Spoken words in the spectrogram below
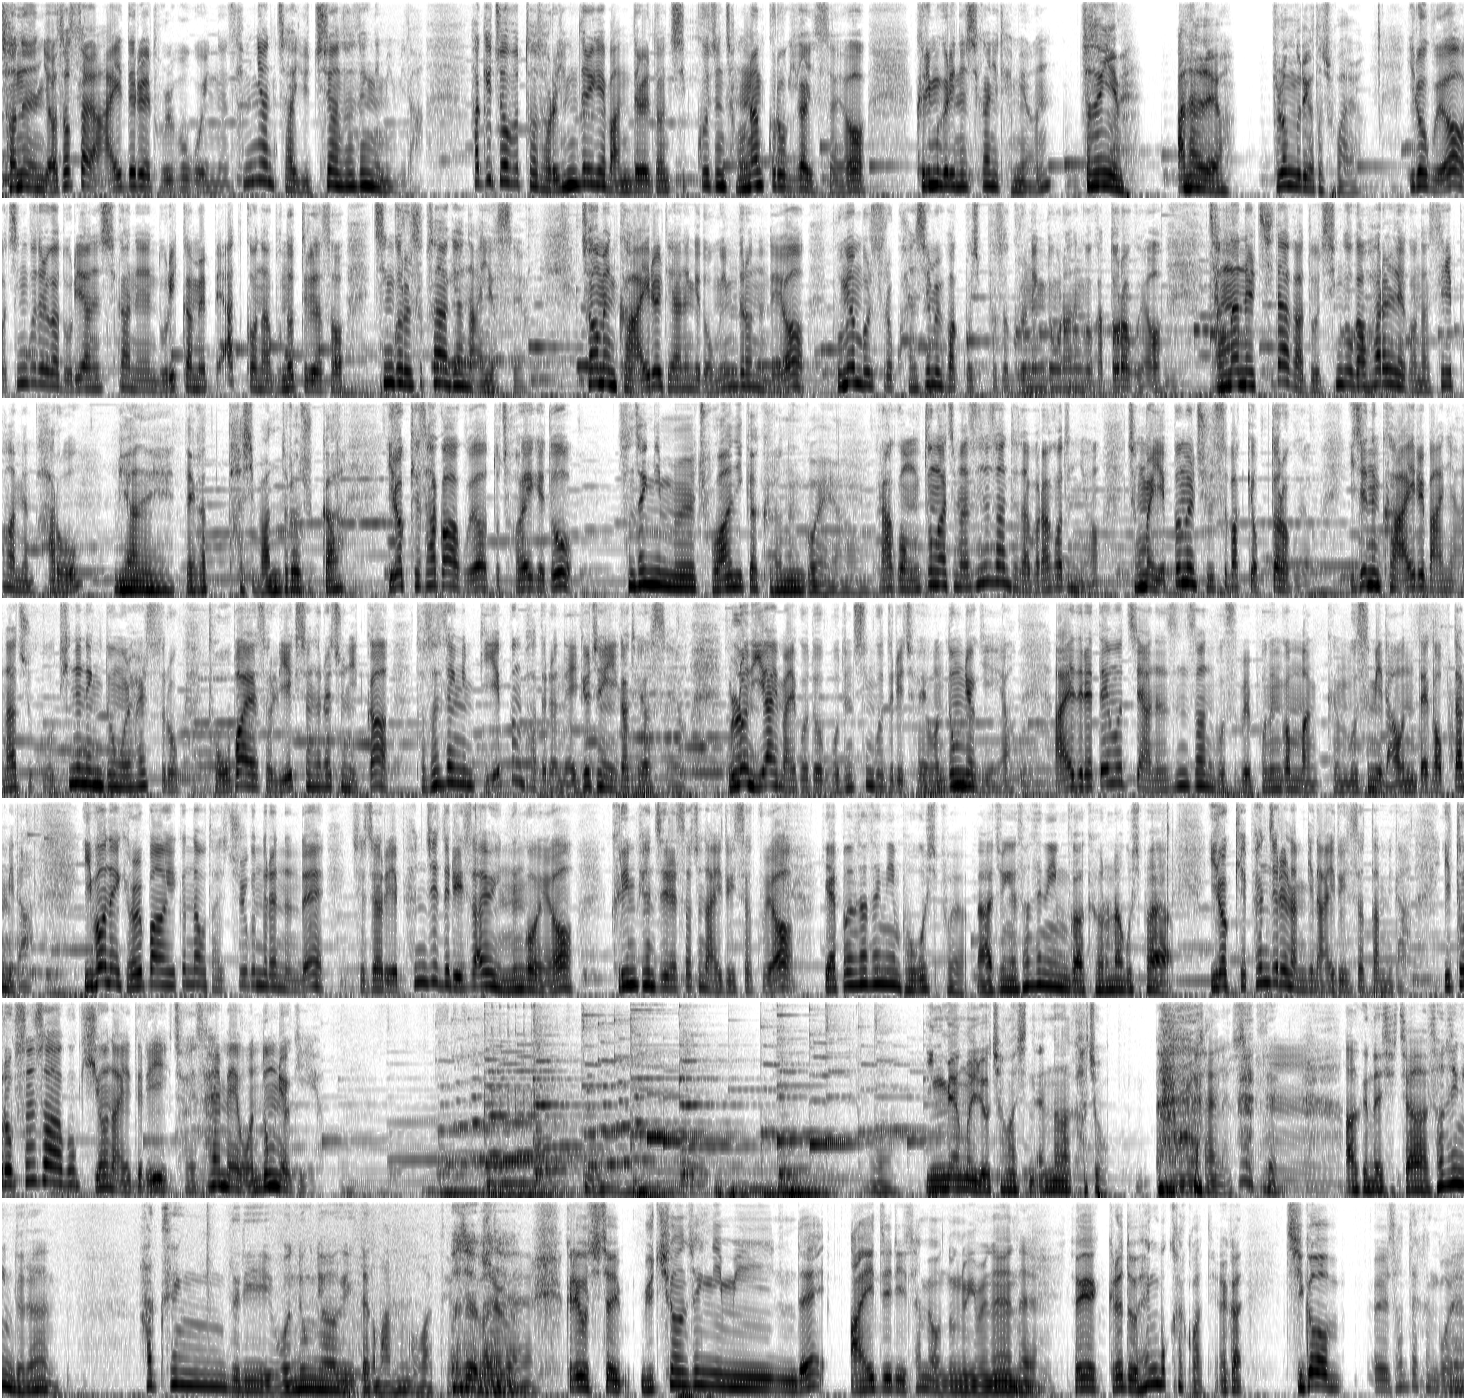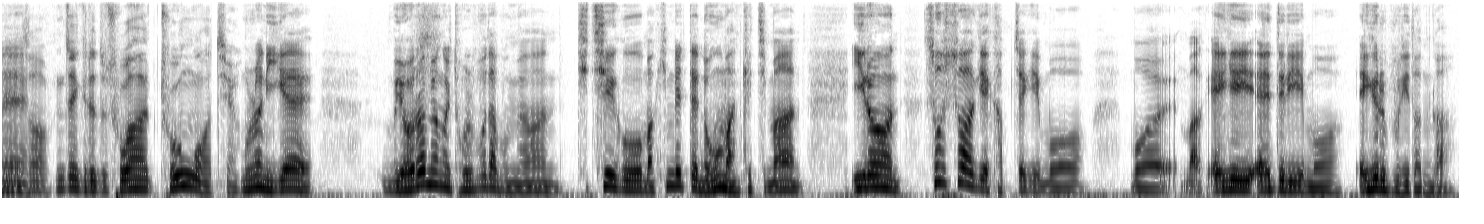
저는 6살 아이들을 돌보고 있는 3년차 유치원 선생님입니다. 학기 초부터 저를 힘들게 만들던 짓궂은 장난꾸러기가 있어요. 그림 그리는 시간이 되면 선생님 안 할래요. 블럭놀이가 더 좋아요. 이러고요. 친구들과 놀이하는 시간엔 놀잇감을 빼앗거나 무너뜨려서 친구를 속상하게 하는 아이였어요. 처음엔 그 아이를 대하는 게 너무 힘들었는데요. 보면 볼수록 관심을 받고 싶어서 그런 행동을 하는 것 같더라고요. 장난을 치다가도 친구가 화를 내거나 슬퍼하면 바로 미안해. 내가 다시 만들어 줄까? 이렇게 사과하고요. 또 저에게도 선생님을 좋아하니까 그러는 거예요. 라고 엉뚱하지만 순수한 대답을 하거든요. 정말 예쁨을 줄 수밖에 없더라고요. 이제는 그 아이를 많이 안아주고 튀는 행동을 할수록 더 오바해서 리액션을 해주니까 더 선생님께 예쁨 받으려는 애교쟁이가 되었어요. 물론 이 아이 말고도 모든 친구들이 저의 원동력이에요. 아이들의 때묻지 않은 순수한 모습을 보는 것만큼 웃음이 나오는 때가 없답니다. 이번에 겨울방학이 끝나고 다시 출근을 했는데 제자리에 편지들이 쌓여 있는 거예요. 그림 편지를 써준 아이도 있었고요. 예쁜 선생님 보고 싶어요. 나중에 선생님과 결혼하고 싶어요. 이렇게 편지를 남긴 아이도 있었답니다. 이토록 순수하고 귀여운 아이들이 저의 삶의 원동력이에요. 우와. 익명을 요청하신 엔나나 가족 사연이었어요. 네. 음, 아 근데 진짜 선생님들은 학생들이 원동력이 있다가 많은 것 같아요. 맞아요, 맞아요. 네. 그리고 진짜 유치원생님인데 아이들이 삶의 원동력이면은 네. 되게 그래도 행복할 것 같아요. 그러니까 직업을 선택한 거에 네네. 대해서 굉장히 그래도 좋아 좋은 것 같아요. 물론 이게 뭐 여러 명을 돌보다 보면 지치고 막 힘들 때 너무 많겠지만 이런 소소하게 갑자기 뭐 뭐 막 애기 애들이 뭐 애교를 부리던가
